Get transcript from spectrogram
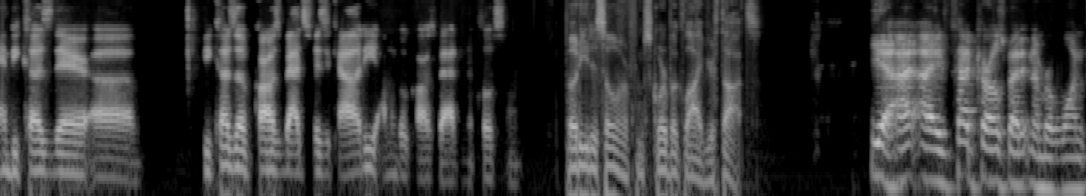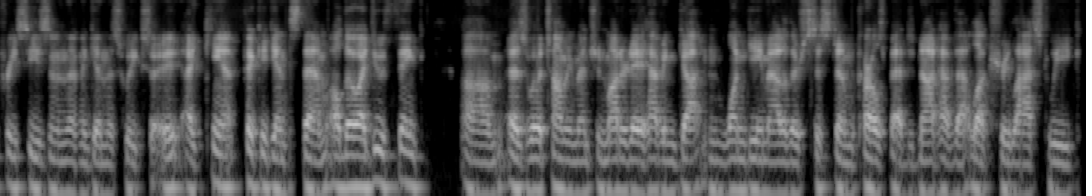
and because they're uh, because of Carlsbad's physicality, I'm gonna go Carlsbad in a close one. Bodie De Silva from Scorebook Live, your thoughts? Yeah, I, have had Carlsbad at number one preseason and then again this week, so it, I can't pick against them. Although I do think, um, as what Tommy mentioned, Mater Dei having gotten one game out of their system, Carlsbad did not have that luxury last week.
